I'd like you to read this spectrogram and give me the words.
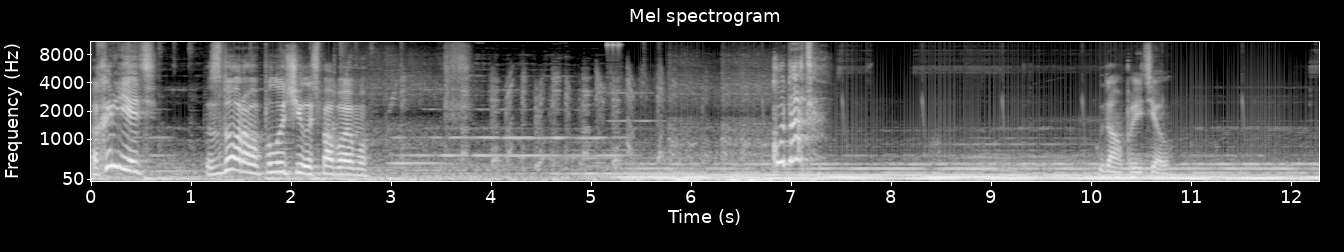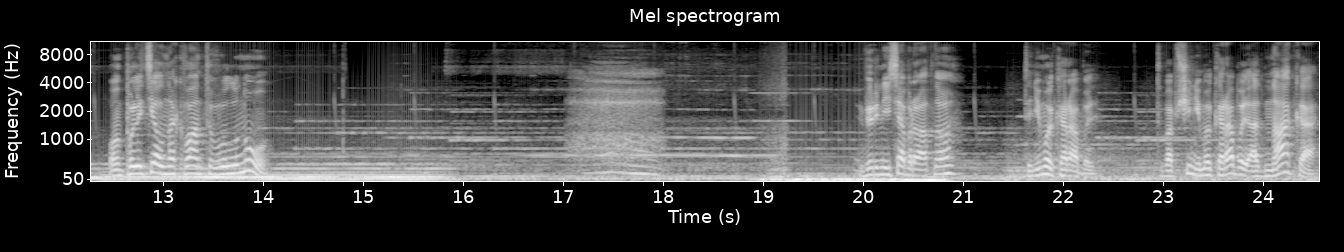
Охренеть! Здорово получилось, по-моему. Куда ты? Куда он полетел? Он полетел на квантовую луну. Вернись обратно. Это не мой корабль. Вообще не мой корабль, однако...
